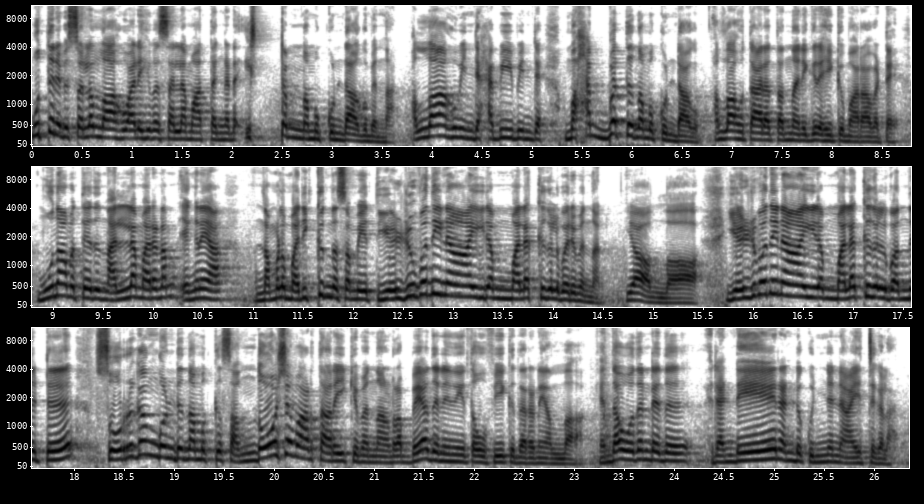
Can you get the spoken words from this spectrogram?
മുത്തനബി സല്ലല്ലാഹു അലൈഹി വസല്ലമ തങ്ങളുടെ ഇഷ്ടം നമുക്കുണ്ടാകുമെന്നാണ്. അള്ളാഹുവിന്റെ ഹബീബിന്റെ മഹബത്ത് നമുക്കുണ്ടാകും. അള്ളാഹു താല തന്ന് അനുഗ്രഹിക്കുമാറാവട്ടെ. മൂന്നാമത്തേത് നല്ല മരണം എങ്ങനെയാ? നമ്മൾ മരിക്കുന്ന സമയത്ത് എഴുപതിനായിരം മലക്കുകൾ വരുമെന്നാണ്. യാ അല്ലാ എഴുപതിനായിരം മലക്കുകൾ വന്നിട്ട് സ്വർഗം കൊണ്ട് നമുക്ക് സന്തോഷ വാർത്ത അറിയിക്കുമെന്നാണ്. റബ്ബേ അതിന് നീ തൗഫീക്ക് തരണേ അല്ലാ എന്താ ഓതേണ്ടത്? രണ്ടേ രണ്ട് കുഞ്ഞൻ ആയത്തുകളാണ്.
